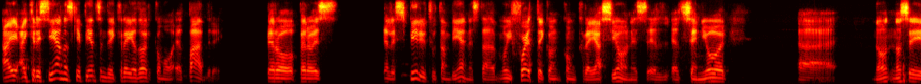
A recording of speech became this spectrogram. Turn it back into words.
hay, hay cristianos que piensan de Creador como el Padre, pero, pero es el espíritu también está muy fuerte con, con creación. Es el, el Señor, ah, no, no sé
